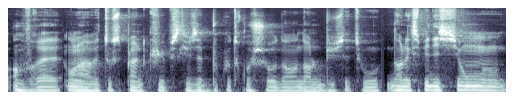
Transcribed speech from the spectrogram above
en vrai, on avait tous plein de cul parce qu'il faisait beaucoup trop chaud dans, dans le bus et tout. Dans l'expédition,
